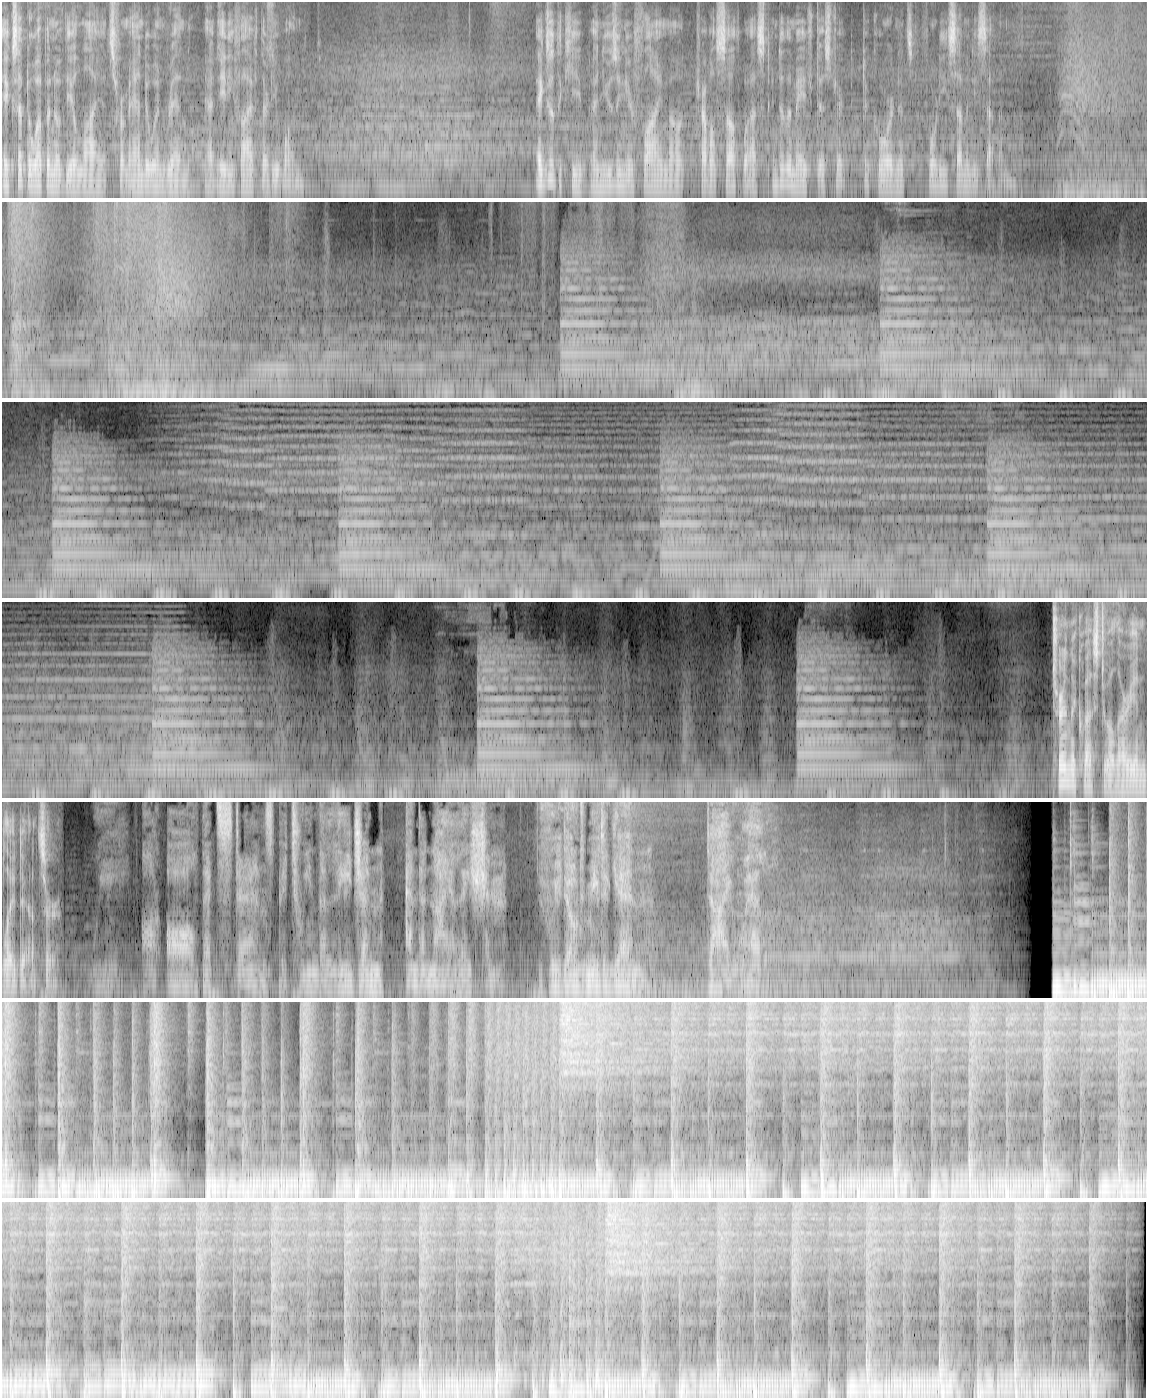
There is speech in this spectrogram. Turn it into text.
Accept a weapon of the Alliance from Anduin Wrynn at 8531. Exit the keep and using your flying mount, travel southwest into the Mage District to coordinates 4077. Turn the quest to Alarian Blade Dancer. We are all that stands between the Legion and annihilation. If we don't meet again, die well.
